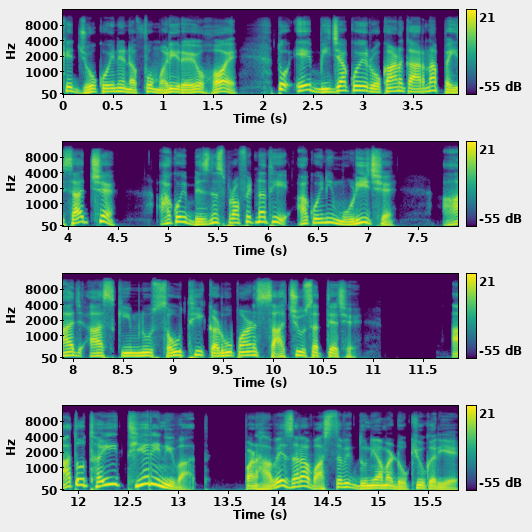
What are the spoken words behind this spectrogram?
કે જો કોઈને નફો મળી રહ્યો હોય, તો એ બીજા કોઈ રોકાણકારના પૈસા જ છે. આ કોઈ બિઝનેસ પ્રોફિટ નથી, આ કોઈની મૂડી છે. આ જ આ સ્કીમનું સૌથી કડવું પણ સાચું સત્ય છે. આ તો થઈ થિયરીની વાત, પણ હવે જરા વાસ્તવિક દુનિયામાં ડોક્યું કરીએ.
